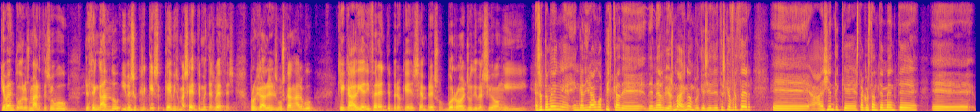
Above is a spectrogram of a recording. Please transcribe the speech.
que van todos os martes, eu vou descengando e vexo que, que, que é a mesma xente moitas veces, porque claro, eles buscan algo que cada día é diferente, pero que é sempre eso, bo rollo, diversión e... Eso tamén eh, engadirá unha pizca de, de nervios máis, non? Porque se si tens que ofrecer eh, a xente que está constantemente eh,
